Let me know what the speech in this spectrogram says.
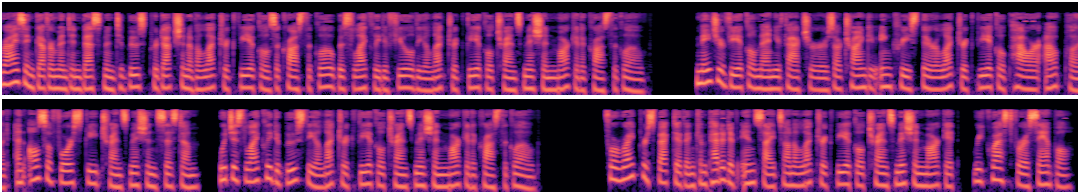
Rise in government investment to boost production of electric vehicles across the globe is likely to fuel the electric vehicle transmission market across the globe. Major vehicle manufacturers are trying to increase their electric vehicle power output and also four speed transmission system, which is likely to boost the electric vehicle transmission market across the globe. For right perspective and competitive insights on electric vehicle transmission market, request for a sample.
